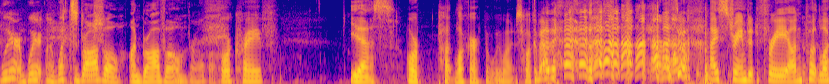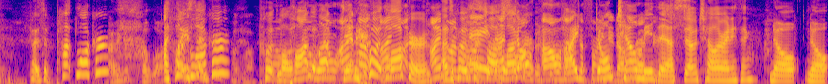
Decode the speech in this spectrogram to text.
where where uh, what's Bravo on Bravo. Bravo. Or Crave. Yes. Or Putlucker, but we won't talk about that. I streamed it free on Putluck. Is it Putlocker? I thought you said Putlocker? Putlock. potluck No, I'm dinner. not- I'm not- Putlocker, I'm as on- opposed to Hey, that potlucker. don't, I'll have I, to find don't it on tell me Rogers. this. Don't tell her anything. No, no.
